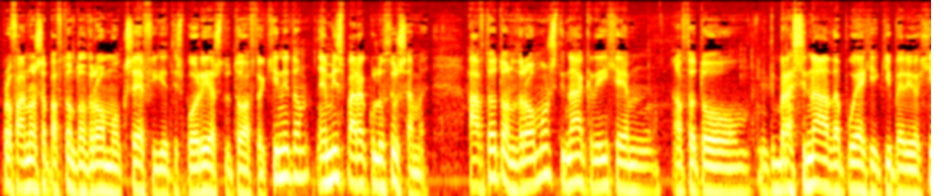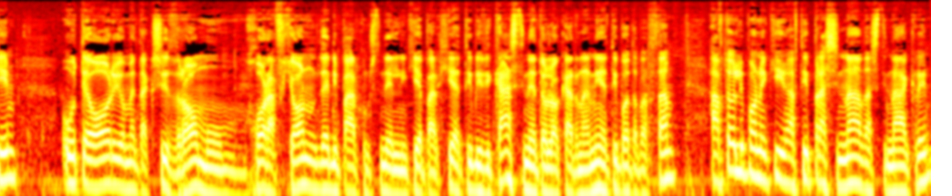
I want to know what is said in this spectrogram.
Προφανώς από αυτόν τον δρόμο ξέφυγε της πορείας του το αυτοκίνητο. Εμείς παρακολουθούσαμε. Αυτό τον δρόμο στην άκρη είχε αυτό το, την πρασινάδα που έχει εκεί η περιοχή ούτε όριο μεταξύ δρόμου, χωραφιών δεν υπάρχουν στην ελληνική επαρχία, ειδικά στην Ετωλοκαρνανία, τίποτα από αυτά. Αυτό λοιπόν εκεί, αυτή η πρασινάδα στην άκρη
